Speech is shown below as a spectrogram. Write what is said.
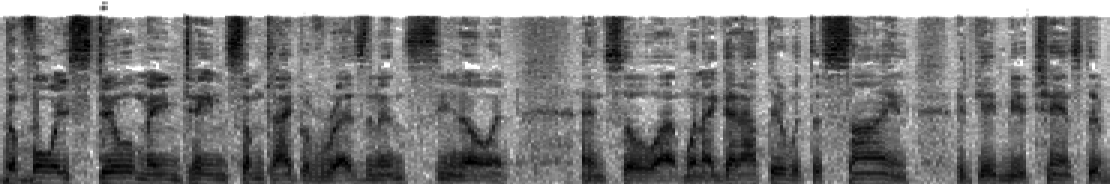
the voice still maintained some type of resonance. You know, and and so uh, when I got out there with the sign, it gave me a chance to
